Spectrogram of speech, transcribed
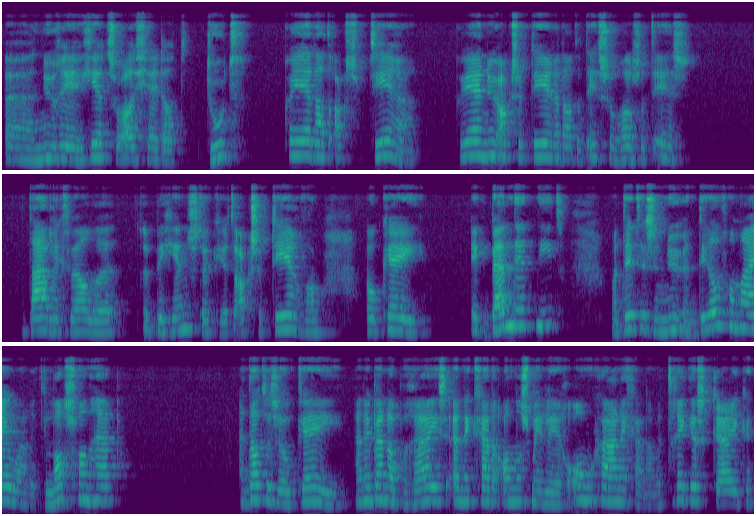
uh, nu reageert zoals jij dat doet. Kun jij dat accepteren? Kun jij nu accepteren dat het is zoals het is? Daar ligt wel de, het beginstukje, het accepteren van: oké, ik ben dit niet, maar dit is nu een deel van mij waar ik last van heb. En dat is oké. En ik ben op reis en ik ga er anders mee leren omgaan. Ik ga naar mijn triggers kijken.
